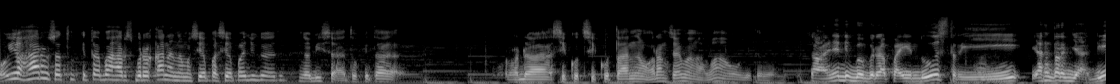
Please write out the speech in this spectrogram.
Oh iya harus atau kita mah harus berekanan sama siapa-siapa juga itu nggak bisa tuh kita rada sikut-sikutan sama orang saya mah nggak mau gitu loh. Soalnya di beberapa industri hmm. yang terjadi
